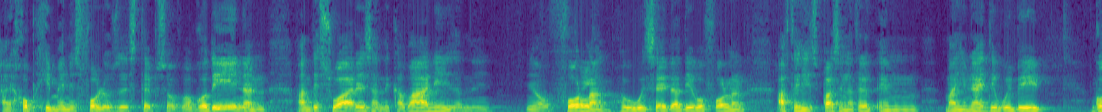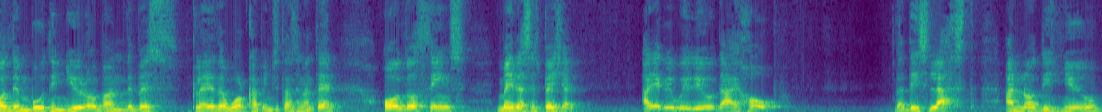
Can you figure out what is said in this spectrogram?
I hope Giménez follows the steps of Godin and, and the Suarez and the Cavani and the you know, Forlan, who would say that Diego Forlan, after his passing at in Man United, will be Golden Boot in Europe and the best player of the World Cup in 2010. All those things made us special. I agree with you that I hope that this lasts and not this new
